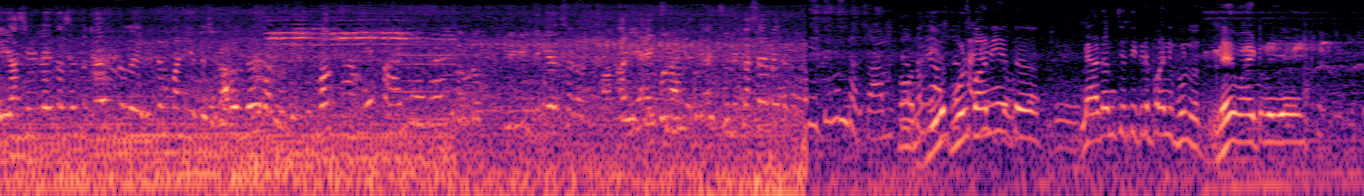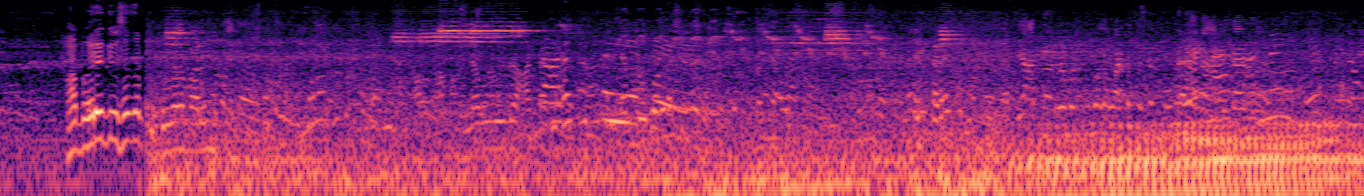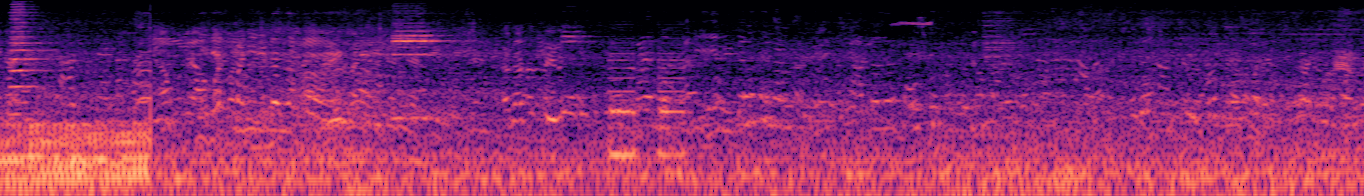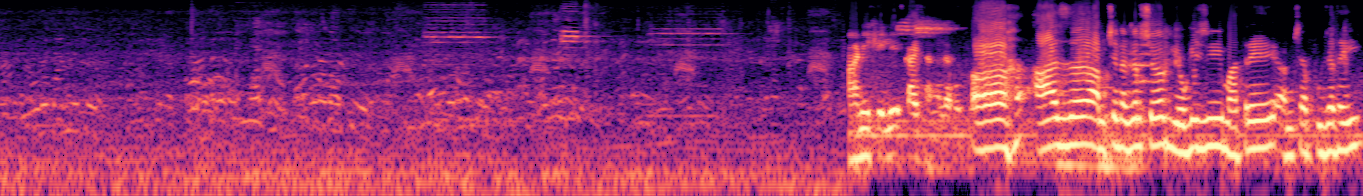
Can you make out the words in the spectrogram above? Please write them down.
या साईडला येत असेल तर काय उपयोग आहे रिटर्न पाणी येतं मग फुल पाणी येतं मॅडमचे तिकडे पाणी फुल होत लय वाईट म्हणजे हा बरेच दिवसाचा अतिक्रमण तुम्हाला वाटत असेल पूर्ण आहे का? आणि काय हेच पाणी रिटर्न जातं आणि केली काय सांगायला आज आमचे नगरसेवक योगेशजी म्हात्रे आमच्या पूजाताई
